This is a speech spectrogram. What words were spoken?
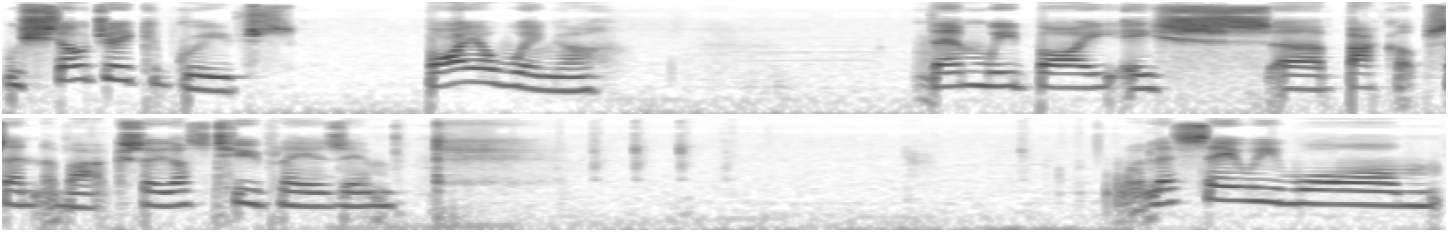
we sell Jacob Greaves, buy a winger, then we buy a uh, backup centre back. So that's two players in. Well, let's say we want.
